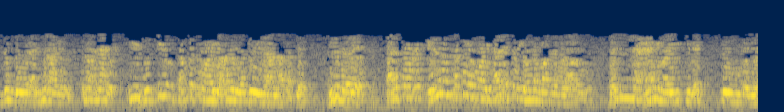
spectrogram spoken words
ഇതെന്തോ ഒരു അത്ഭുതമാണ് എന്ന് പറഞ്ഞാൽ ഈ ബുദ്ധിയും സമ്പത്തുമായി യാതൊരു ബന്ധവുമില്ല എന്ന സത്യം ഇതുപോലെ പലപ്പോഴും എഴുതും തത്വവുമായി വളരെ ചെറിയ ബന്ധം മാത്രമുള്ള ആളുള്ളൂ വലിയ ആനിമായിരിക്കും ഏറ്റവും വലിയ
